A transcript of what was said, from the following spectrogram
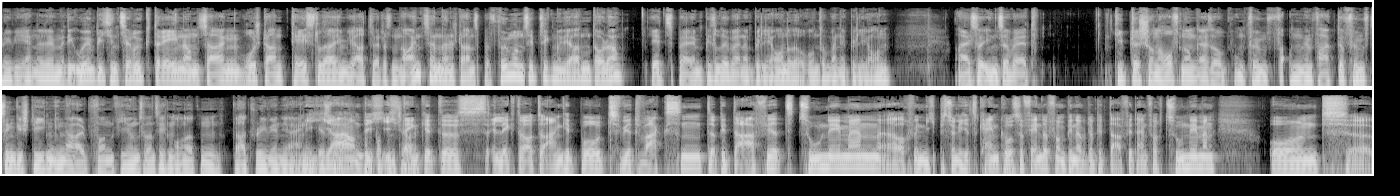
Rivian. Wenn wir die Uhr ein bisschen zurückdrehen und sagen, wo stand Tesla im Jahr 2019, dann stand es bei 75 Milliarden Dollar, jetzt bei ein bisschen über einer Billion oder rund um eine Billion. Also insoweit gibt es schon Hoffnung. Also um, fünf, um den Faktor 15 gestiegen innerhalb von 24 Monaten, da hat Rivian ja einiges. Ja, und ich, ich denke, das Elektroauto-Angebot wird wachsen, der Bedarf wird zunehmen, auch wenn ich persönlich jetzt kein großer Fan davon bin, aber der Bedarf wird einfach zunehmen. Und äh,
